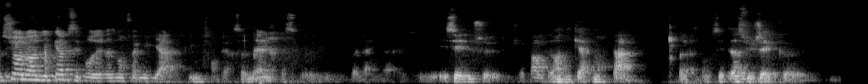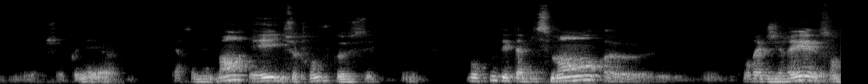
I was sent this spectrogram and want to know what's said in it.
Sur le handicap, c'est pour des raisons familiales qui me sont personnelles, parce que voilà, je, parle de handicap mental. Voilà, donc c'est un sujet que je connais euh, personnellement, et il se trouve que beaucoup d'établissements euh, pour être gérés sont,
